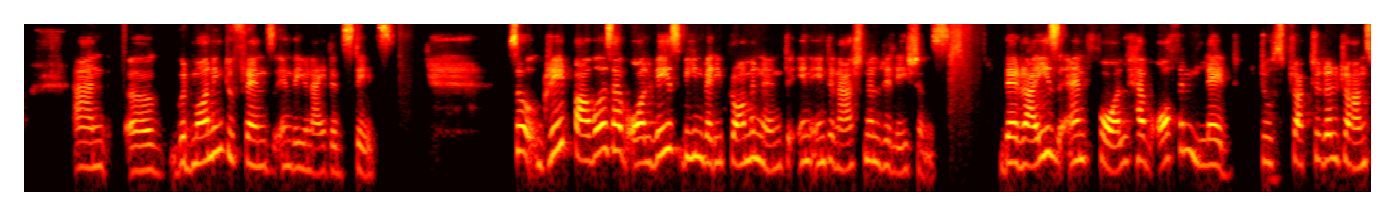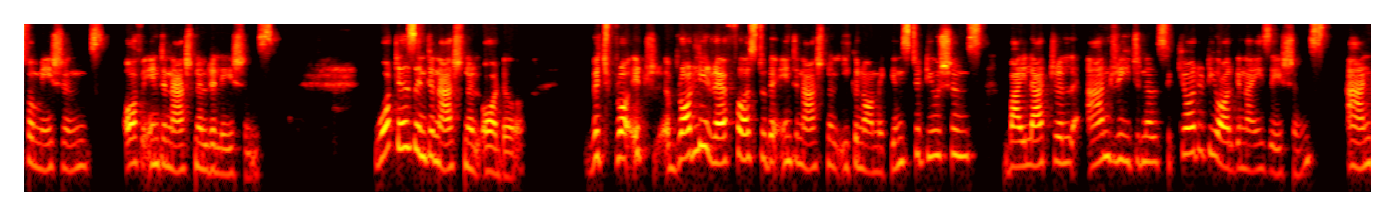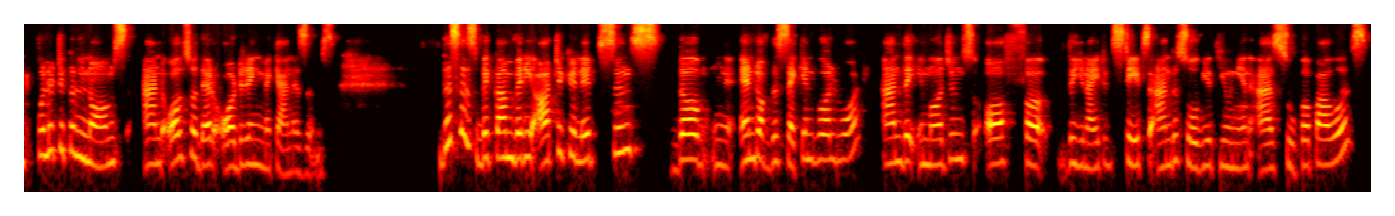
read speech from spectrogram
and uh, good morning to friends in the United States. So, great powers have always been very prominent in international relations. Their rise and fall have often led to structural transformations of international relations. What is international order? Which bro- it broadly refers to the international economic institutions, bilateral and regional security organizations, and political norms and also their ordering mechanisms. this has become very articulate since the end of the Second World War and the emergence of uh, the United States and the Soviet Union as superpowers.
